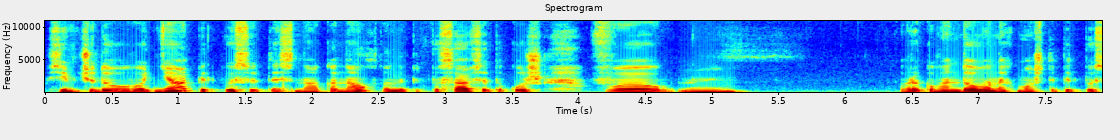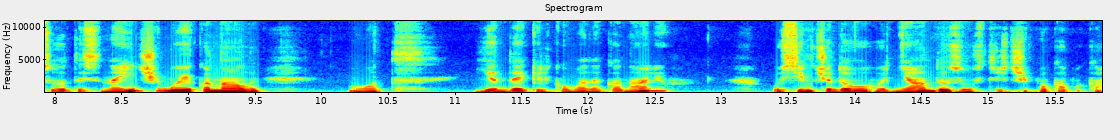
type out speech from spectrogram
Всім чудового дня! Підписуйтесь на канал, хто не підписався. Також в, в рекомендованих можете підписуватися на інші мої канали. От, Є декілька у мене каналів. Усім чудового дня, до зустрічі. Пока-пока.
